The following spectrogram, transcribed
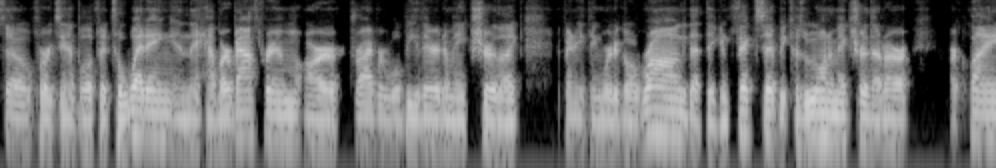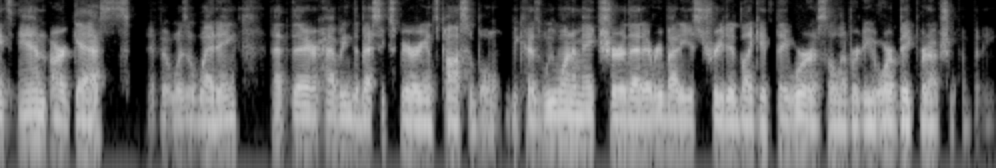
So, for example, if it's a wedding and they have our bathroom, our driver will be there to make sure like if anything were to go wrong, that they can fix it because we want to make sure that our our clients and our guests, if it was a wedding, that they're having the best experience possible because we want to make sure that everybody is treated like if they were a celebrity or a big production company.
